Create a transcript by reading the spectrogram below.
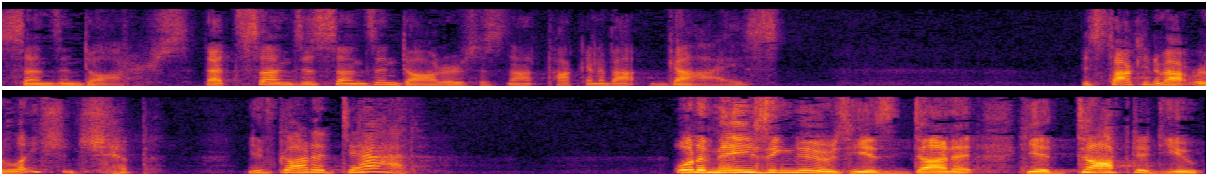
sons and daughters. That sons is sons and daughters. It's not talking about guys. It's talking about relationship. You've got a dad. What amazing news. He has done it. He adopted you.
